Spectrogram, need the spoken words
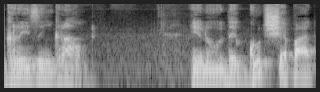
grazing ground? You know, the good shepherd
